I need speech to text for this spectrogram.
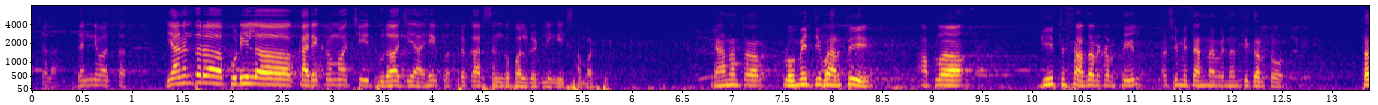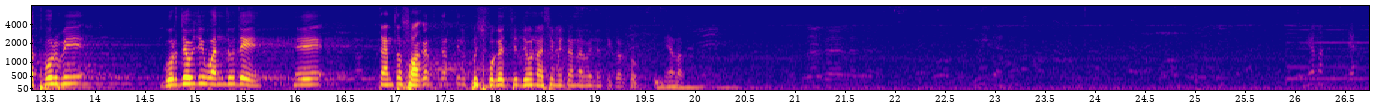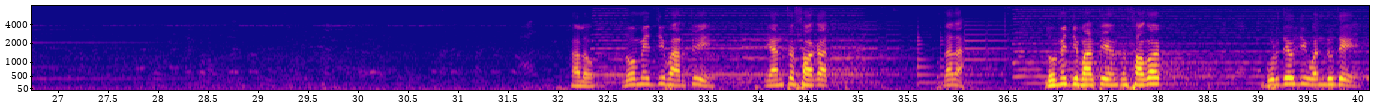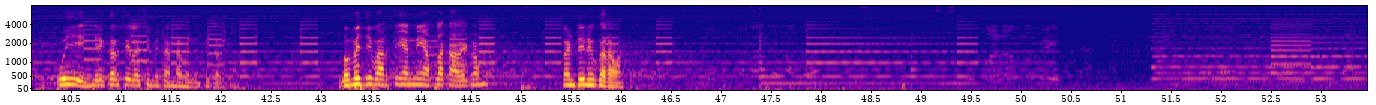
चला धन्यवाद सर. यानंतर पुढील कार्यक्रमाची धुरा जी आहे पत्रकार संघपाल गडलिंग एक सांभाळते यानंतर लोमेशजी भारती आपलं गीत सादर करतील अशी मी त्यांना विनंती करतो. तत्पूर्वी गुरुदेवजी वंदुदे हे त्यांचं स्वागत करतील पुष्पगच्छ देऊन अशी मी त्यांना विनंती करतो. याला हॅलो लोमेशजी भारती यांचं स्वागत. दादा लोमेशजी भारती यांचं स्वागत. गुरुदेवजी वंदुदे कुई हे करतील अशी मी त्यांना विनंती करतो. लोमेशजी भारती यांनी आपला कार्यक्रम कंटिन्यू करावा.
